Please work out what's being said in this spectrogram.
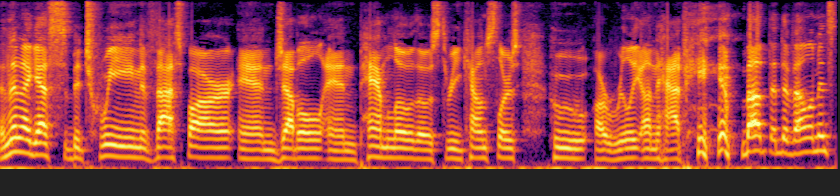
And then I guess between Vaspar and Jebel and Pamlo, those three counselors who are really unhappy about the developments,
